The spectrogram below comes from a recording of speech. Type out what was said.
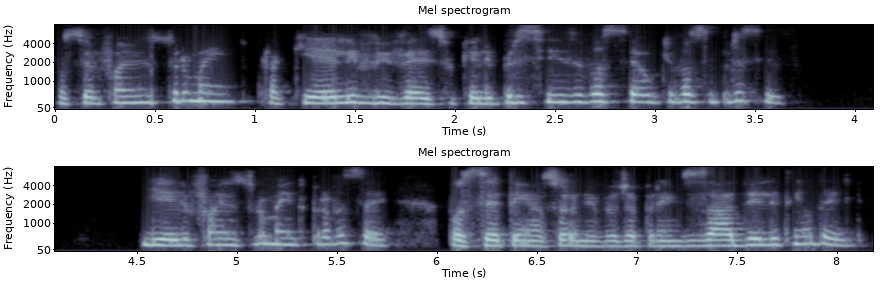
Você foi um instrumento para que ele vivesse o que ele precisa e você o que você precisa. E ele foi um instrumento para você. Você tem o seu nível de aprendizado e ele tem o dele.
